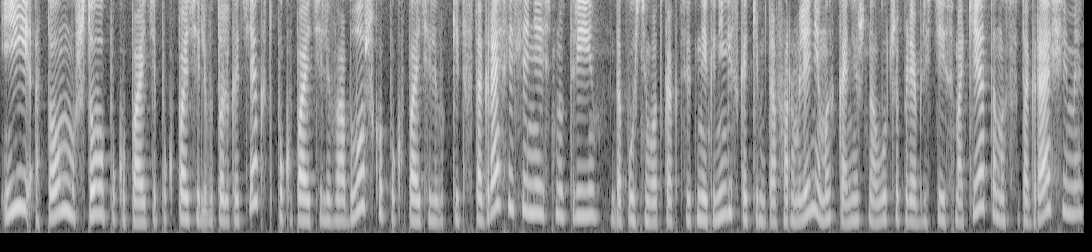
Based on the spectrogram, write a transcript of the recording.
и о том, что вы покупаете. Покупаете ли вы только текст, покупаете ли вы обложку, покупаете ли вы какие-то фотографии, если они есть внутри. Допустим, вот как цветные книги с каким-то оформлением, их, конечно, лучше приобрести и с макетом, и с фотографиями,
